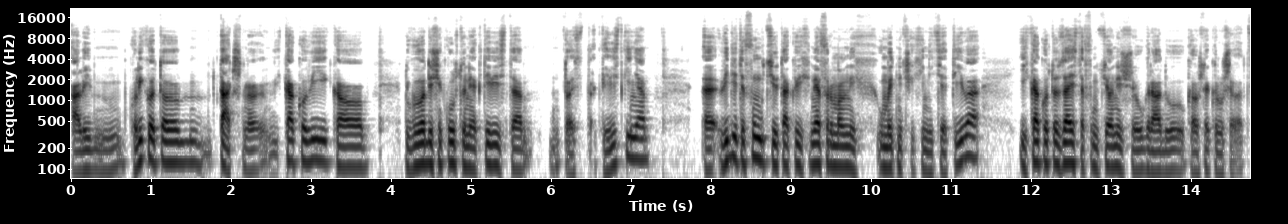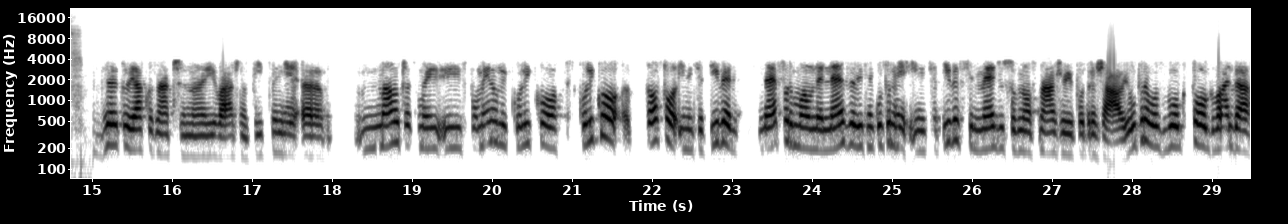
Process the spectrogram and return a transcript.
ali koliko je to tačno? Kako vi kao dugogodišnji kulturni aktivista, to jest aktivistkinja, e, vidite funkciju takvih neformalnih umetničkih inicijativa i kako to zaista funkcioniše u gradu kao što je Kruševac? Da je to jako značajno i važno pitanje. E, malo čas smo i spomenuli koliko, koliko prosto inicijative neformalne, nezavisne kulturne inicijative se međusobno osnažuju i podržavaju. Upravo zbog tog valjda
